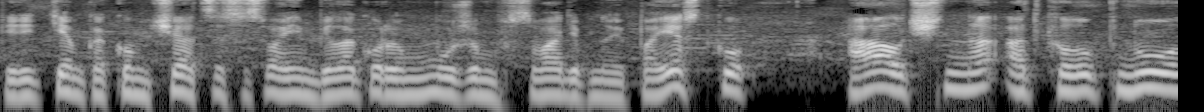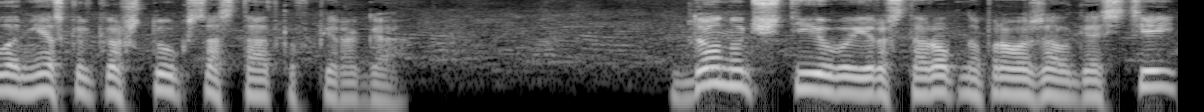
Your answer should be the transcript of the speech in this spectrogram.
перед тем, как умчаться со своим белокурым мужем в свадебную поездку, алчно отколупнула несколько штук с остатков пирога. Дон учтиво и расторопно провожал гостей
